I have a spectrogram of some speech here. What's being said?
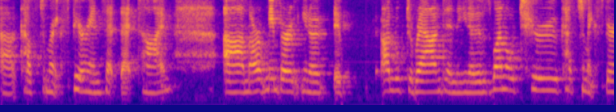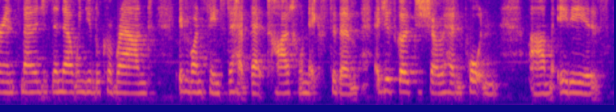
uh, customer experience at that time. Um, I remember, you know, it, I looked around and, you know, there was one or two customer experience managers. And now when you look around, everyone seems to have that title next to them. It just goes to show how important um, it is.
